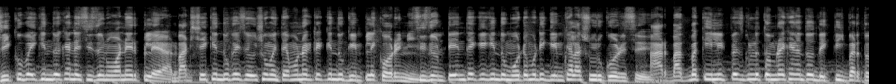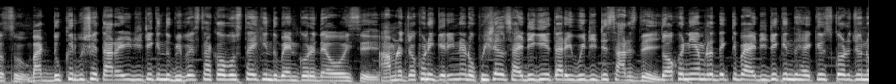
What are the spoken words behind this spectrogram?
জিকু ভাই কিন্তু এখানে সিজন ওয়ানের প্লেয়ার বাট সে কিন্তু গাইজ ওই সময় তেমন একটা কিন্তু গেম প্লে করেনি। সিজন টেন থেকে কিন্তু মোটামুটি গেম খেলা শুরু করেছে। আর বাদ বাকি ইলিট পেসগুলো তোমরা এখানে তো দেখতেই পারতেছো। বাট দুঃখের বিষয়ে, তার আইডিটি কিন্তু বিবেচ থাকা অবস্থায় কিন্তু ব্যান করে দেওয়া হয়েছে। আমরা যখনই গেরিনার অফিসিয়াল সাইডে গিয়ে তার ইউডিটি সার্চ দেই, তখনই আমরা দেখতে পাই আইডিটি কিন্তু হ্যাক ইউজ করার জন্য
